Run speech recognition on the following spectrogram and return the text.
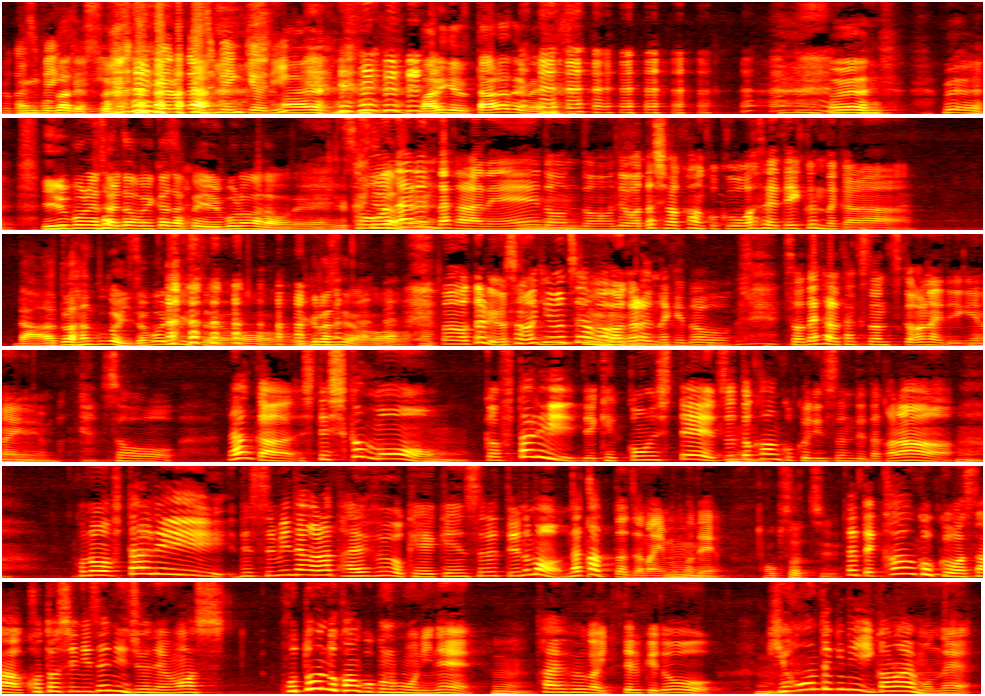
ろかじ勉 공부가 強 됐어. に。よろかじ勉強に。 아, 말이 계속 따라대네. 왜, 왜, 일본에 살다 보니까 자꾸 일본어가 나오네. 이거 そう 큰일 なる 났네. んだからね、うんどんどん。で、私は韓国語を忘れていくんだから。 나도 한국어 잊어버리고 있어요. 왜 그러세요? まあわかるよ。その気持ちはまあわかるんだけど、そう、だからたくさん使わないといけないのよ。うんそう。なんかして、しかも、うんが二人で結婚して、ずっと韓国に住んでたから、 음. この2人で住みながら台風を経験するっていうのもなかったじゃない今まで、うん、だって韓国はさ今年2020年はほとんど韓国の方にね、うん、台風が行ってるけど、基本的に行かないもんね。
